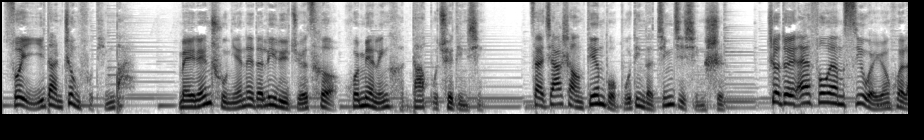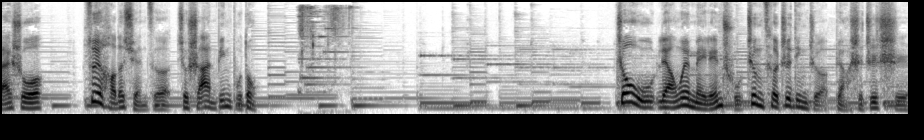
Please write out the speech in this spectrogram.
所以一旦政府停摆，美联储年内的利率决策会面临很大不确定性。再加上颠簸不定的经济形势，这对 FOMC 委员会来说。最好的选择就是按兵不动。周五，两位美联储政策制定者表示支持，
